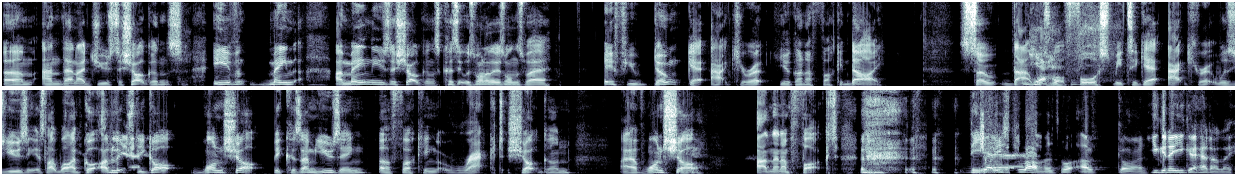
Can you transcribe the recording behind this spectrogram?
Um, and then I'd use the shotguns. Even main, I mainly use the shotguns because it was one of those ones where if you don't get accurate, you're gonna fucking die. So that was what forced me to get accurate. Was using it's like, well, I've got, I've literally got one shot because I'm using a fucking racked shotgun. I have one shot, Yeah. and then I'm fucked. The, Which uh, love as well. Oh, go on. you go, you go ahead, Ali.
